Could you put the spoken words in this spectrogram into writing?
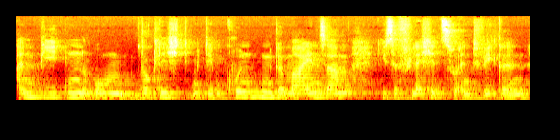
anbieten, um wirklich mit dem Kunden gemeinsam diese Fläche zu entwickeln.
